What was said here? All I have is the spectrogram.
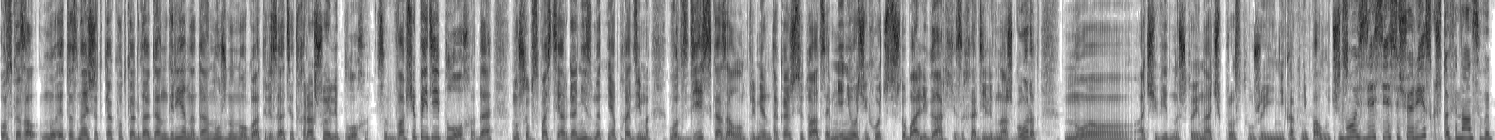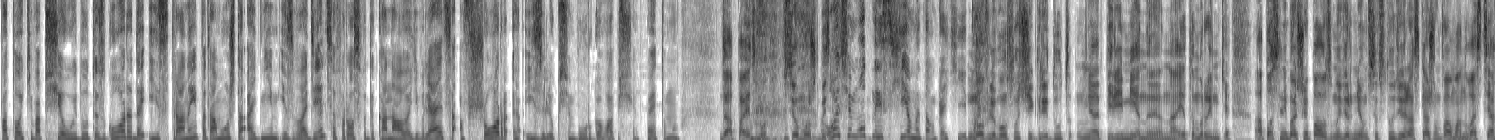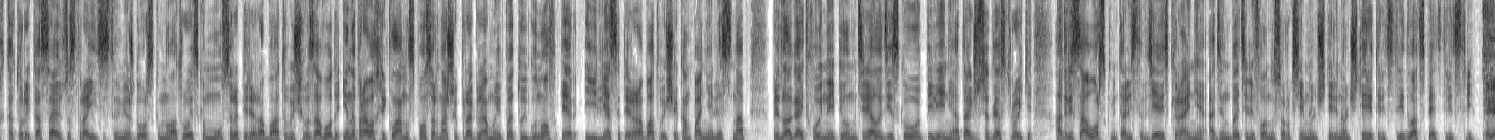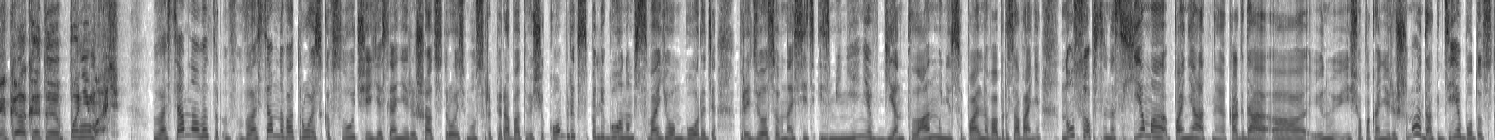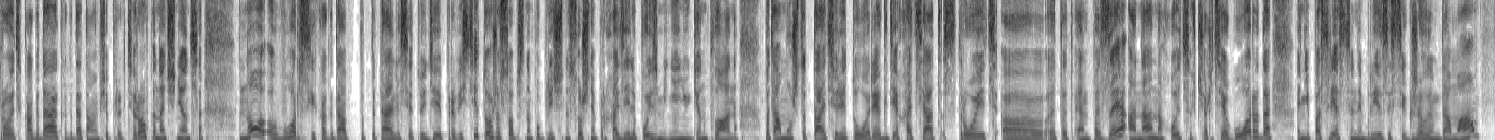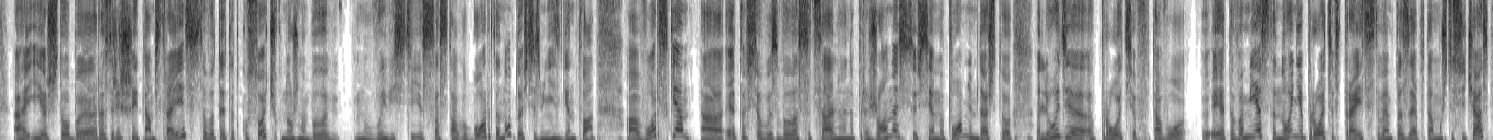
Он сказал, ну, это, знаешь, это как вот когда гангрена, да, нужно ногу отрезать, это хорошо или плохо? Вообще, по идее, плохо, да, но чтобы спасти организм, это необходимо. Вот здесь, сказал он, примерно такая же ситуация. Мне не очень хочется, чтобы олигархи заходили в наш город, но очевидно, что иначе просто уже и никак не получится. Но здесь есть еще риск, что финансовые потоки вообще уйдут из города и из страны, потому что одним из владельцев Росводоканала является офшор э, из Люксембурга вообще, поэтому... Да, поэтому все может быть. Очень мутные схемы там какие-то. Но в любом случае грядут перемены на этом рынке. А после небольшой паузы мы вернемся в студию и расскажем вам о новостях, которые касаются строительства между Орском и Новотроицком мусороперерабатывающего завода. И на правах рекламы спонсор нашей программы ИП Туйгунов РИ, лесоперерабатывающая компания Леснаб, предлагает хвойные пиломатериалы дискового пиления, а также все для стройки. Адреса Орск, Металлистов 9, крайне 1Б, телефоны 470404 33 25 33. И как это понимать? Властям, Новотр... Властям Новотроицка в случае, если они решат строить мусороперерабатывающий комплекс с полигоном в своем городе, придется вносить изменения в генплан муниципального образования. Ну, собственно, схема понятная, когда, э, ну, еще пока не решено, да, где будут строить, когда, когда там вообще проектировка начнется. Но в Орске, когда попытались эту идею провести, тоже, собственно, публичные слушания проходили по изменению генплана, потому что та территория, где хотят строить э, этот МПЗ, она находится в черте города, непосредственной близости к жилым домам, а, и чтобы разрешить там строительство, вот этот кусочек нужно было ну, вывести из состава города, ну, то есть изменить генплан. А в Орске а, это все вызвало социальную напряженность. Все мы помним, да, что люди э, против того, э, этого места, но не против строительства МПЗ, потому что сейчас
